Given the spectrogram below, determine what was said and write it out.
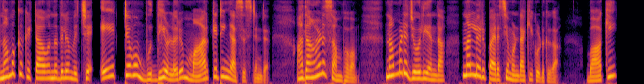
നമുക്ക് കിട്ടാവുന്നതിലും വെച്ച് ഏറ്റവും ബുദ്ധിയുള്ളൊരു മാർക്കറ്റിംഗ് അസിസ്റ്റന്റ് അതാണ് സംഭവം. നമ്മുടെ ജോലി എന്താ? നല്ലൊരു പരസ്യമുണ്ടാക്കി കൊടുക്കുക. ബാക്കി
